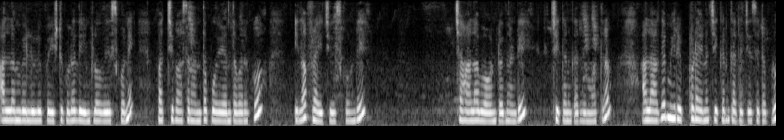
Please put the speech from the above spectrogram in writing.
అల్లం వెల్లుల్లి పేస్ట్ కూడా దీంట్లో వేసుకొని పచ్చివాసన అంతా పోయేంత వరకు ఇలా ఫ్రై చేసుకోండి. చాలా బాగుంటుందండి చికెన్ కర్రీ మాత్రం. అలాగే మీరు ఎప్పుడైనా చికెన్ కర్రీ చేసేటప్పుడు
